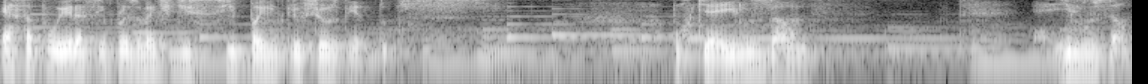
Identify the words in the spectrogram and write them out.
essa poeira simplesmente dissipa entre os seus dedos. Porque é ilusão. É ilusão.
